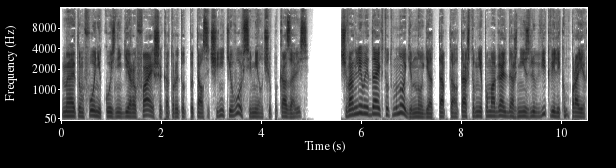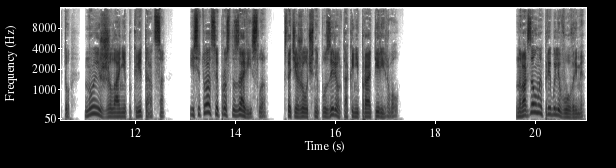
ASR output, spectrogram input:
На этом фоне козни Гера Файша, который тот пытался чинить, и вовсе мелочью показались. Чванливый дайк тут многие-многие оттоптал, так что мне помогали даже не из любви к великому проекту, но и из желания поквитаться. И ситуация просто зависла. Кстати, желчный пузырь он так и не прооперировал. На вокзал мы прибыли вовремя.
